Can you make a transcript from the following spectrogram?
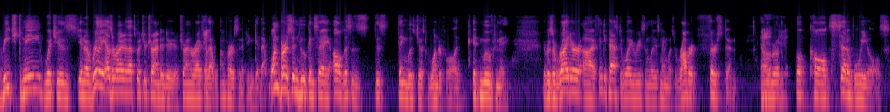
reached me, which is you know really as a writer that's what you're trying to do. You're trying to write for that one person. If you can get that one person who can say, oh, this is this thing was just wonderful. It, it moved me. There was a writer, uh, I think he passed away recently. His name was Robert Thurston, and oh, he wrote a book called Set of Wheels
